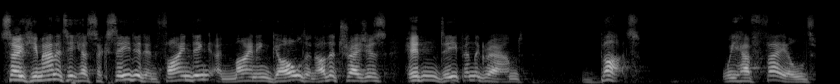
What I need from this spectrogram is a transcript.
So humanity has succeeded in finding and mining gold and other treasures hidden deep in the ground, but we have failed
